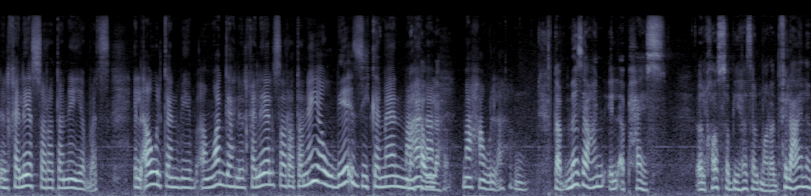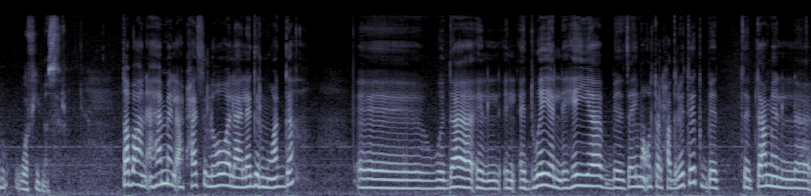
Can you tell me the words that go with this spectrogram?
للخلية السرطانية بس الأول كان بيبقى موجه للخلية السرطانية وبيأذي كمان ما معاها حولها ما حولها. طب ماذا عن الأبحاث الخاصة بهذا المرض في العالم وفي مصر؟ طبعا أهم الأبحاث اللي هو العلاج الموجه وده ال- الأدوية اللي هي زي ما قلت لحضرتك بت- بتعمل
